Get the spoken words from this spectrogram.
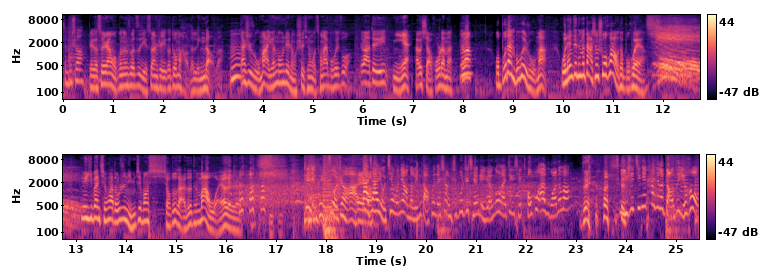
怎么说？这个虽然我不能说自己算是一个多么好的领导吧，嗯，但是辱骂员工这种事情我从来不会做，对吧？对于你还有小胡他们，是吧？我不但不会辱骂，我连跟他们大声说话我都不会啊。因为一般情况都是你们这帮小兔崽子他骂我呀，这是。这点可以作证啊！哎大家有见过那样的领导会在上直播之前给员工来进行头部按摩的吗？对，你是今天看见了稿子以后，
